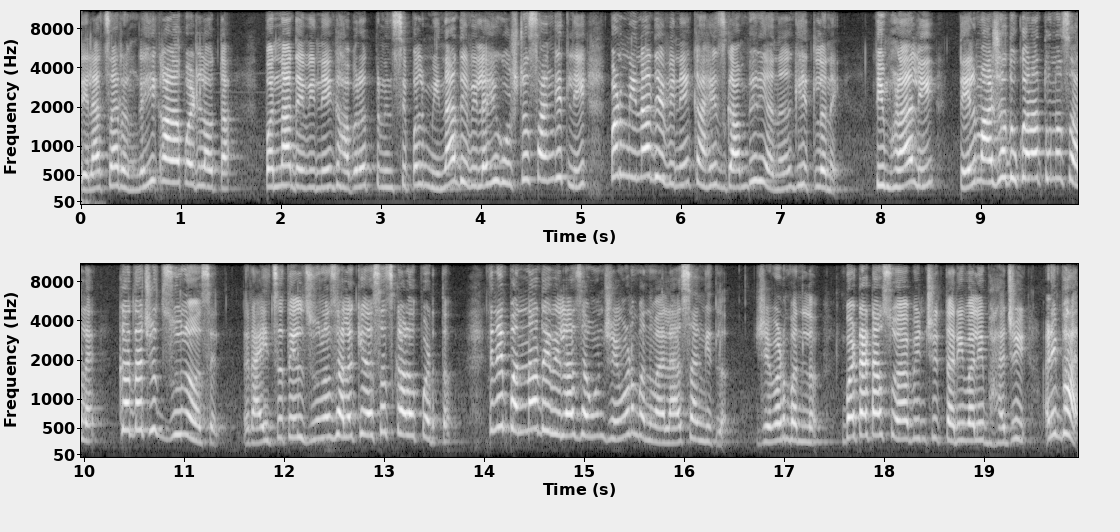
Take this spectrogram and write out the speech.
तेलाचा रंगही काळा पडला होता. पन्ना देवीने घाबरत प्रिन्सिपल मीना देवीला ही गोष्ट सांगितली पण मीना देवीने काहीच गांभीर्यानं घेतलं नाही. ती म्हणाली तेल माझ्या दुकानातूनच आलंय. कदाचित जुनं असेल. राईचं तेल जुनं झालं की असंच काळं पडतं. तिने पन्ना देवीला जाऊन जेवण बनवायला सांगितलं. जेवण बनलं. बटाटा सोयाबीनची तरीवाली भाजी आणि भात.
